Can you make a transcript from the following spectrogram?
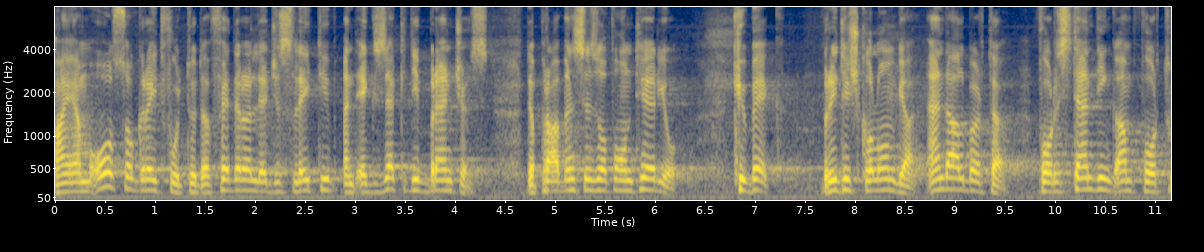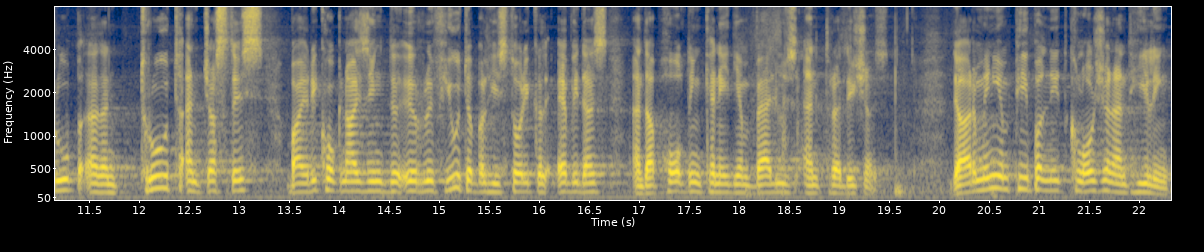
I am also grateful to the federal legislative and executive branches, the provinces of Ontario, Quebec, British Columbia, and Alberta for standing up for truth and, justice by recognizing the irrefutable historical evidence and upholding Canadian values and traditions. The Armenian people need closure and healing.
